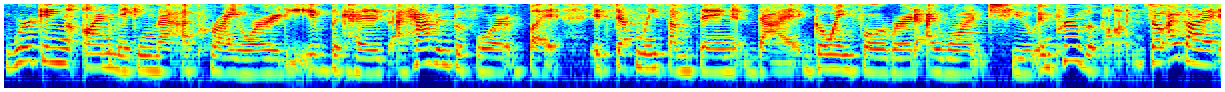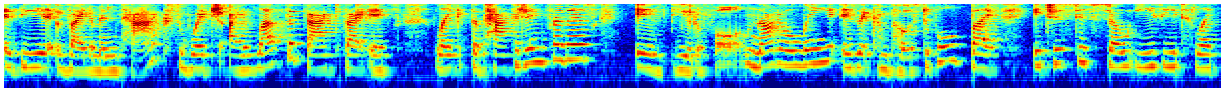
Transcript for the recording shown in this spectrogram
working on making that a priority because I haven't before, but it's definitely something that going forward I want to improve upon. So I got the vitamin packs, which I love the fact that it's like the packaging for this is beautiful. Not only is it compostable, but it just is so easy to like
